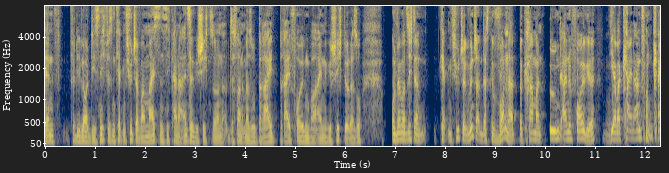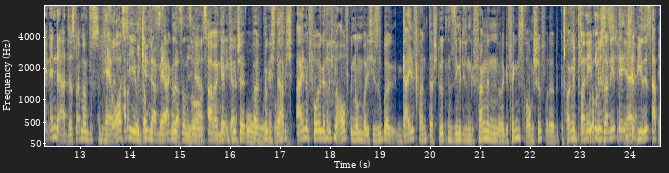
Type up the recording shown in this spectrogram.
Denn für die Leute, die es nicht wissen, Captain Future waren meistens nicht keine Einzelgeschichten, sondern das waren immer so drei, drei Folgen war eine Geschichte oder so. Und wenn man sich dann Captain Future gewünscht hat und das gewonnen hat, bekam man irgendeine Folge, die aber keinen Anfang, kein Ende hatte. Das war immer Herr Rossi und Kinder Dr. merken das und so. Ja. Aber Captain mega. Future Oh, war wirklich, da habe ich eine Folge habe ich mir aufgenommen, weil ich die super geil fand. Da stürzen sie mit diesem Gefangenen- oder Gefängnisraumschiff oder Gefangenenplattform Planeten auf den Planet, der ja, instabil ja. ist, ab.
